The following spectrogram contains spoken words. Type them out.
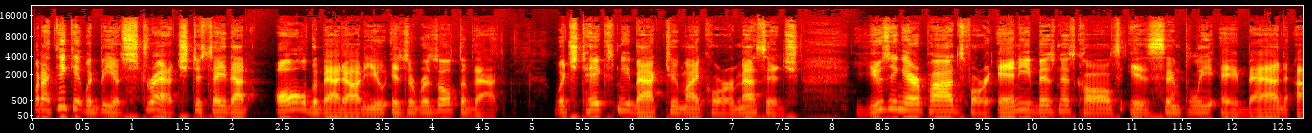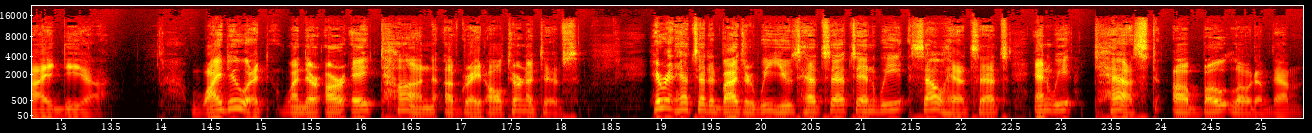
But I think it would be a stretch to say that all the bad audio is a result of that, which takes me back to my core message. Using AirPods for any business calls is simply a bad idea. Why do it when there are a ton of great alternatives? Here at Headset Advisor, we use headsets and we sell headsets and we test a boatload of them.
